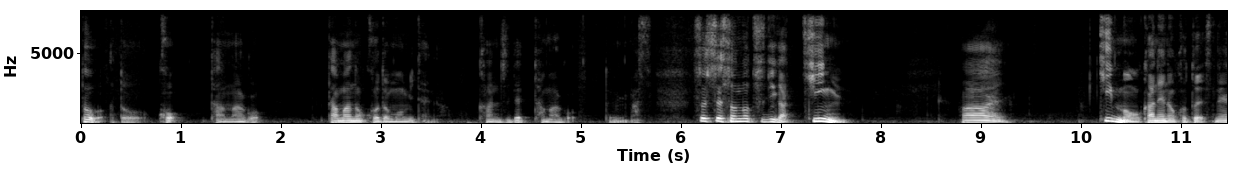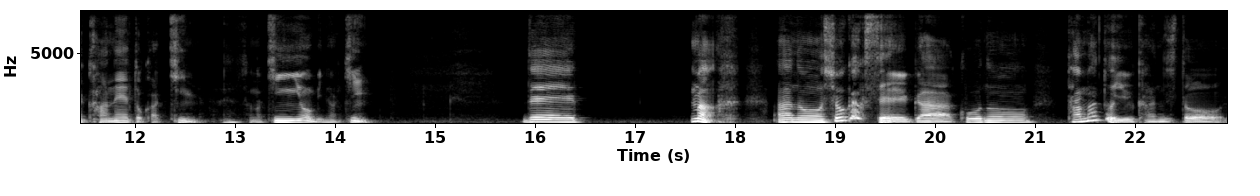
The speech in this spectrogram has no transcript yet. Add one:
とあと子卵玉の子供みたいな感じで卵と読みます。そしてその次が金。はい。金もお金のことですね。金とか金。その金曜日の金。で、まあ、あの、小学生がこの玉という漢字と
